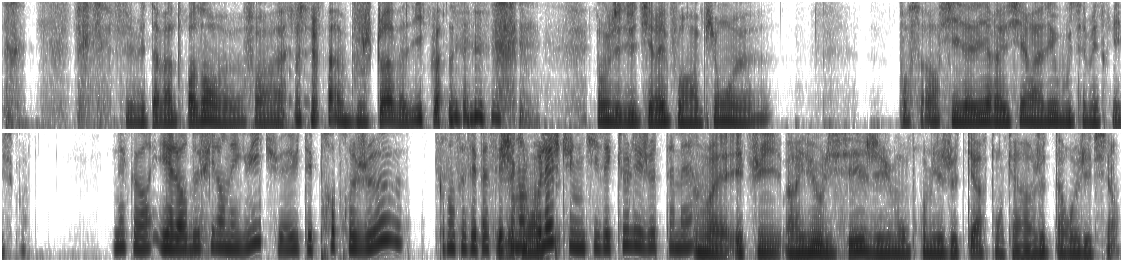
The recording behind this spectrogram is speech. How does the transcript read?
Mais t'as 23 ans, euh, enfin je sais pas, bouge-toi, vas-y quoi. Donc j'ai dû tirer pour un pion euh, pour savoir s'il allait réussir à aller au bout de sa maîtrise quoi. D'accord. Et alors, de fil en aiguille, tu as eu tes propres jeux? Comment ça s'est passé? Pendant le collège, tu n'utilisais que les jeux de ta mère? Ouais, et puis arrivé au lycée, j'ai eu mon premier jeu de cartes, donc un jeu de tarot égyptien,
